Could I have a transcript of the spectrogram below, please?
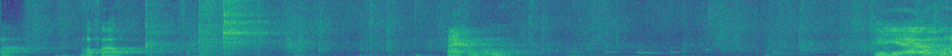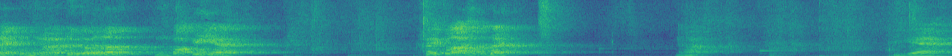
Đó. Một phòng hai phòng ngủ. Thì à, phòng ngủ này cũng à, tương đối lớn, cũng có cái à, cái closet ở đây. Đó. Đi ra.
